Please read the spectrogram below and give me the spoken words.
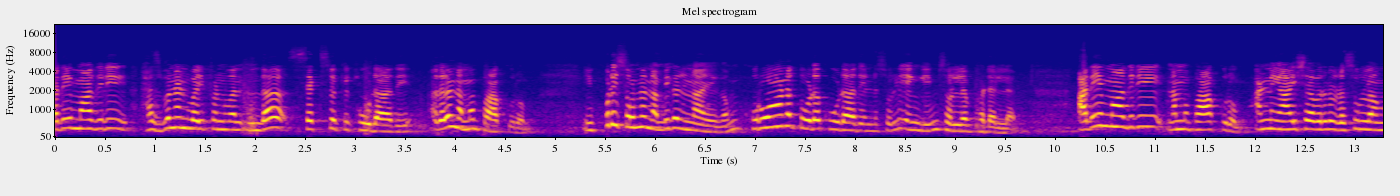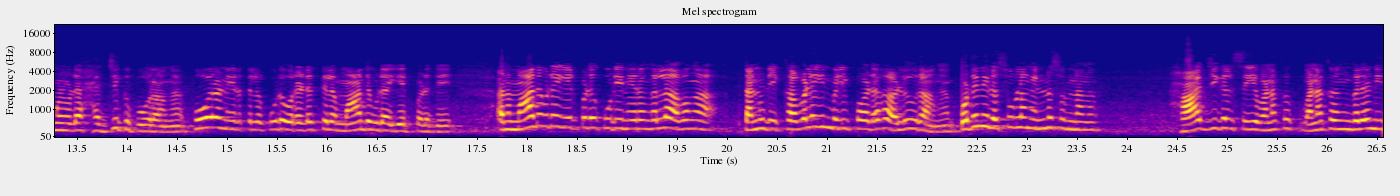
அதே மாதிரி ஹஸ்பண்ட் அண்ட் ஒய்ஃப் வந்தால் செக்ஸ் வைக்கக்கூடாது. அதெல்லாம் நம்ம பார்க்குறோம். இப்படி சொன்ன நபிகள் நாயகம் குர்வானை தொடக்கூடாது என்று சொல்லி எங்கேயும் சொல்லப்படலை. அதே மாதிரி நம்ம பார்க்குறோம். அன்னை ஆயிஷா அவர்கள் ரசூல்லாங்களோட ஹஜ்ஜுக்கு போகிறாங்க போகிற நேரத்தில் கூட ஒரு இடத்துல மாதவிடாய் ஏற்படுது. அந்த மாதவிடாய் ஏற்படக்கூடிய நேரங்களில் அவங்க தன்னுடைய கவலையின் வெளிப்பாடாக அழுகுறாங்க. உடனே ரசூல்லாங்க என்ன சொன்னாங்க? ஹாஜிகள் செய்ய வணக்க வணக்கங்களை நீ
